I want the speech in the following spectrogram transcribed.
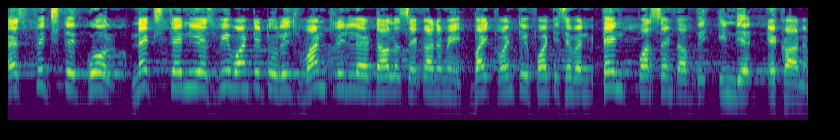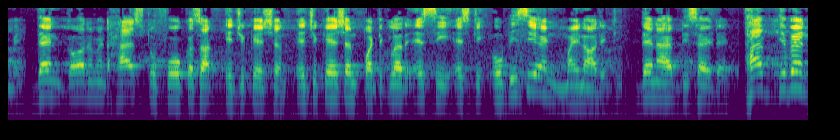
has fixed a goal. Next 10 years we wanted to reach 1 trillion dollars economy by 2047, 10% of the Indian economy. Then government has to focus on education. Education particular SC, ST, OBC and minority. Then I have decided. Have given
